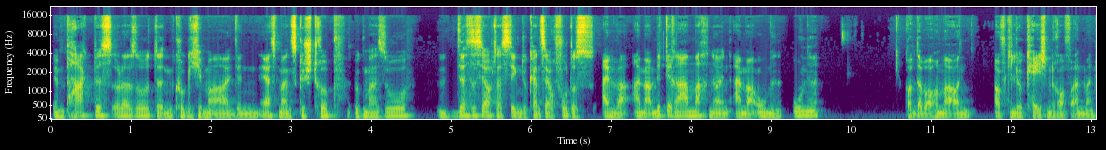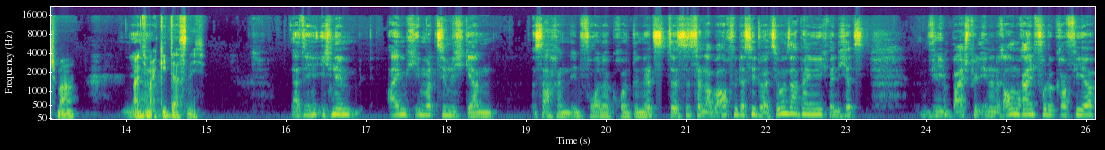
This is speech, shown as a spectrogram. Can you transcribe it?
im Park bist oder so, dann gucke ich immer ein. Denn erstmal ins Gestrüpp, irgendwann so. Das ist ja auch das Ding. Du kannst ja auch Fotos einmal, einmal mit Rahmen machen und einmal ohne. ohne. Kommt aber auch immer an, auf die Location drauf an, manchmal. Ja. Manchmal geht das nicht. Also ich, ich nehme eigentlich immer ziemlich gern Sachen in den Vordergrund. Und jetzt, das ist dann aber auch wieder situationsabhängig. Wenn ich jetzt wie Beispiel in einen Raum rein fotografiere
